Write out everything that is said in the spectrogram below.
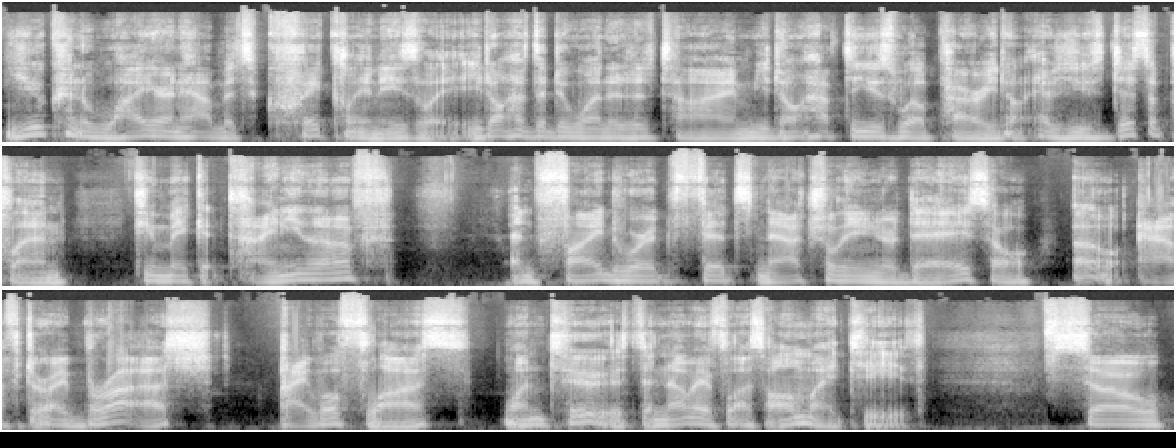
you can wire in habits quickly and easily. You don't have to do one at a time. You don't have to use willpower. You don't have to use discipline. If you make it tiny enough and find where it fits naturally in your day. So, oh, after I brush, I will floss one tooth. And now I floss all my teeth. So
